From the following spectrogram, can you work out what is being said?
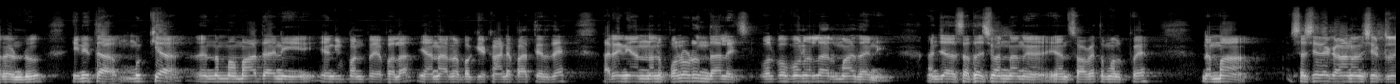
ಆರಂಡು ಇನ್ನಿತ ಮುಖ್ಯ, ನಮ್ಮ ಮಾದಾನಿ ಎಂಗ್ಲು ಪನ್ಪೆ ಫಲ ಯಾನಾರ ಬಗ್ಗೆ ಕಾಂಡೆ ಪಾತಿರ್ದೆ ಅರೆ ನಾನು ನನ್ನ ಪೊನೋಡು ದಾಲೇಜ್ ಒಲ್ಪ ಪೋನಲ್ಲ ಮಾದಾನಿ, ಅಂಜ ಸದಾಶಿವನ್ ನಾನು ಏನು ಸ್ವಾಗತ ಮಲ್ಪೆ. ನಮ್ಮ ಶಶಿರೇಖ ಆನಂದ್ ಶೆಟ್ರು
